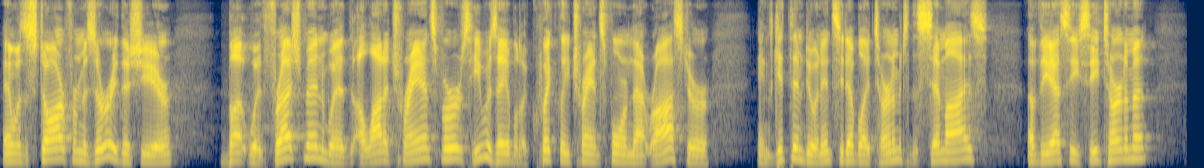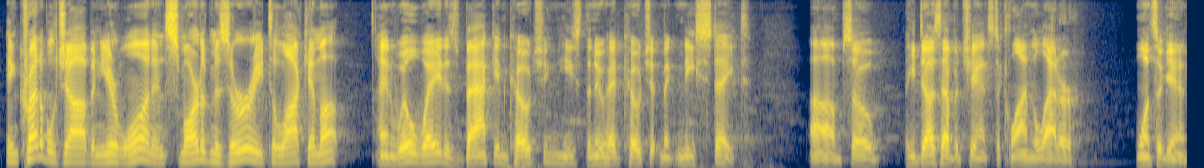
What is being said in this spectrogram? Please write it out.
and was a star for Missouri this year. But with freshmen, with a lot of transfers, he was able to quickly transform that roster and get them to an NCAA tournament, to the semis of the SEC tournament. Incredible job in year one, and smart of Missouri to lock him up. And Will Wade is back in coaching. He's the new head coach at McNeese State. Um, so he does have a chance to climb the ladder once again.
